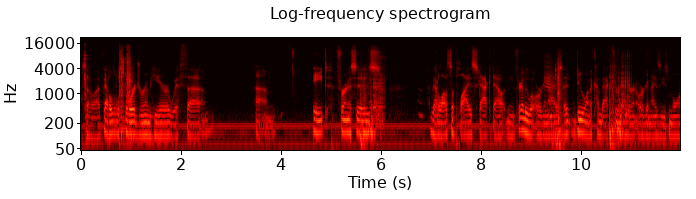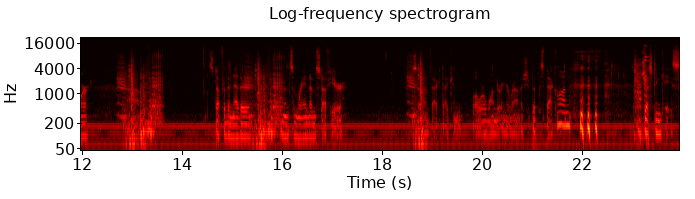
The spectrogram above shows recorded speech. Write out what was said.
So I've got a little storage room here with uh, um, eight furnaces. I've got a lot of supplies stacked out and fairly well organized. I do want to come back through here and organize these more. Um, stuff for the nether, and then some random stuff here. Fact, I can, while we're wandering around, I should put this back on, just in case.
